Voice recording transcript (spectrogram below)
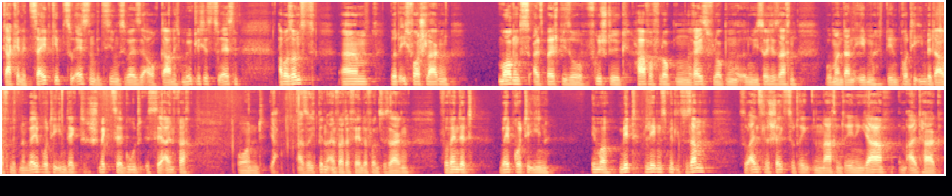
gar keine Zeit gibt zu essen, beziehungsweise auch gar nicht möglich ist zu essen. Aber sonst ähm, würde ich vorschlagen, morgens als Beispiel so Frühstück, Haferflocken, Reisflocken, irgendwie solche Sachen wo man dann eben den Proteinbedarf mit einem Whey-Protein deckt. Schmeckt sehr gut, ist sehr einfach. Und ja, also ich bin einfach der Fan davon zu sagen, verwendet Whey-Protein immer mit Lebensmitteln zusammen. So einzelne Shakes zu trinken nach dem Training, ja, im Alltag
